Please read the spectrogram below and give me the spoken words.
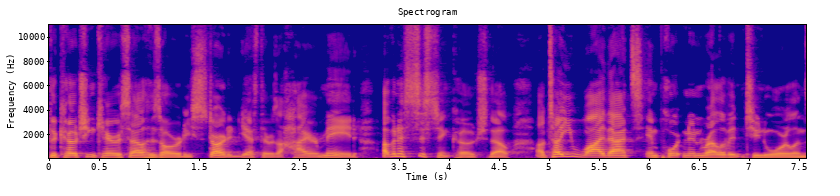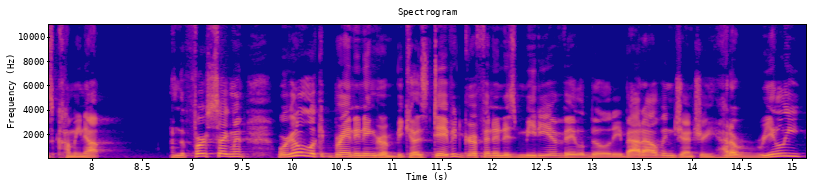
the coaching carousel has already started. Yes, there was a hire made of an assistant coach, though. I'll tell you why that's important and relevant to New Orleans coming up. In the first segment, we're going to look at Brandon Ingram because David Griffin and his media availability about Alvin Gentry had a really,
